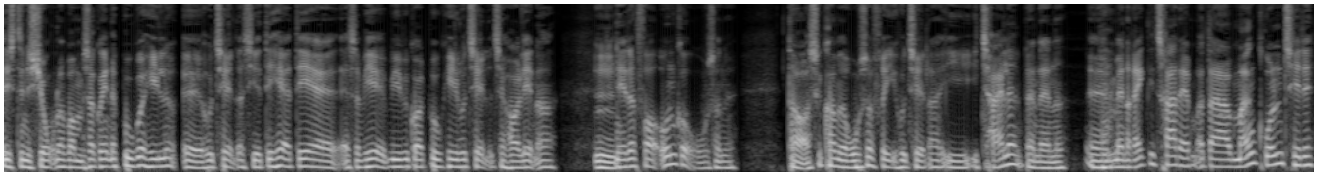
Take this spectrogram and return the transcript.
destinationer, hvor man så går ind og booker hele øh, hotellet og siger, det her, det er, altså vi, vi vil godt booke hele hotellet til hollændere, Mm. netop for at undgå russerne. Der er også kommet russerfri hoteller i, i Thailand blandt andet. Øh, Ja. Man er rigtig træt af dem, og der er mange grunde til det.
